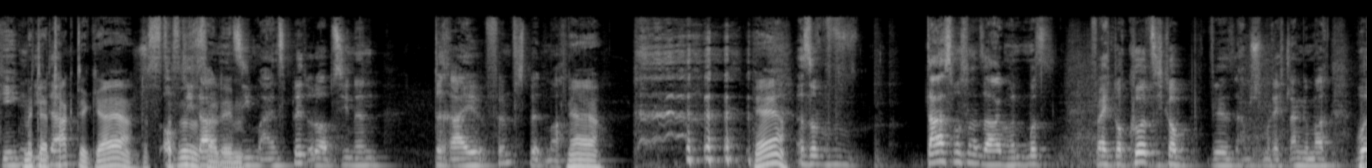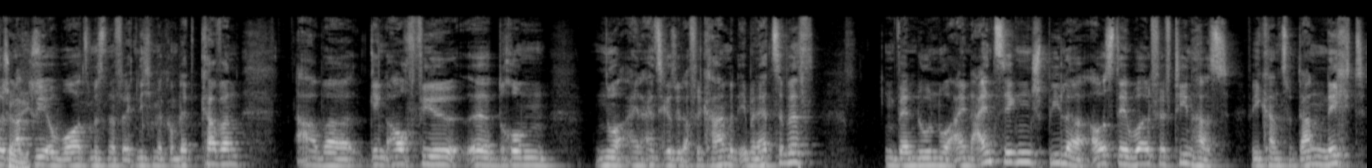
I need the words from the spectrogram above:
gegen Mit die der dann, Taktik, ja, ja. Das, das ob ist die es dann halt einen eben. 7-1-Split oder ob sie einen 3-5-Split machen. Ja, ja. ja, ja. Also das muss man sagen und muss vielleicht noch kurz, ich glaube, wir haben schon recht lang gemacht, World Natürlich. Rugby Awards müssen wir vielleicht nicht mehr komplett covern, aber ging auch viel äh, drum, nur ein einziger Südafrikaner mit Eben Etzebeth. Und wenn du nur einen einzigen Spieler aus der World 15 hast, wie kannst du dann nicht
